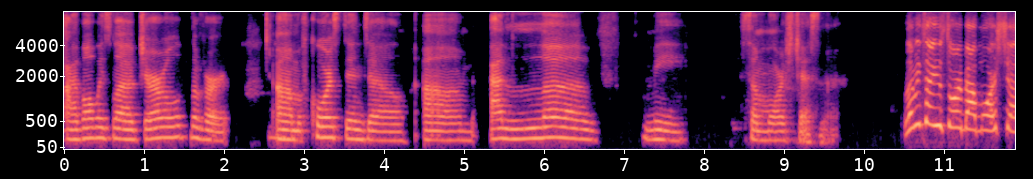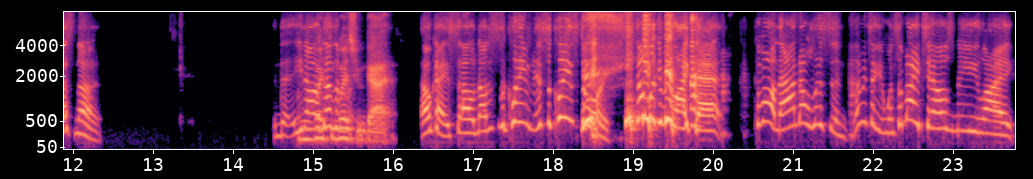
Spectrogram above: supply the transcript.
I've always loved Gerald Levert. Mm-hmm. Um, of course, Denzel. Um, I love me some Morris Chestnut. Let me tell you a story about Morris Chestnut. You know, what, it doesn't. What you got? Okay, so no, this is a clean. It's a clean story. Don't look at me like that. Come on now. I know. Listen, let me tell you. When somebody tells me like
